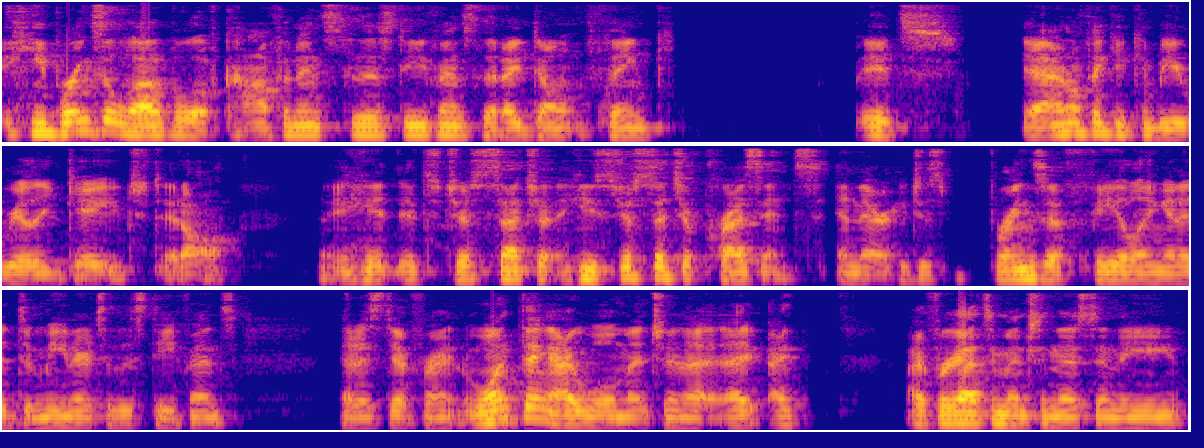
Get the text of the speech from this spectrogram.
he brings a level of confidence to this defense that I don't think it's, I don't think it can be really gauged at all it's just such a he's just such a presence in there. He just brings a feeling and a demeanor to this defense that is different. One thing I will mention, I I, I forgot to mention this in the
